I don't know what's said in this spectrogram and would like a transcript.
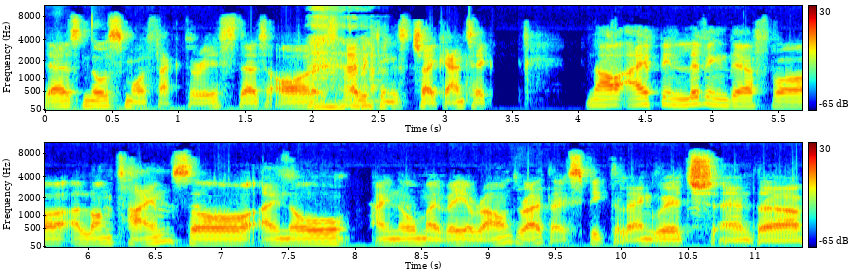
There's no small factories. There's all everything is gigantic. Now I've been living there for a long time, so I know I know my way around, right? I speak the language and uh,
